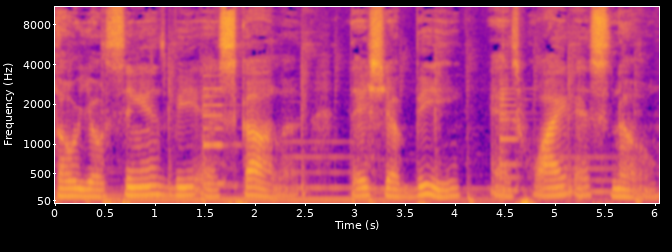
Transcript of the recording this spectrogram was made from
Though your sins be as scarlet, they shall be as white as snow.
